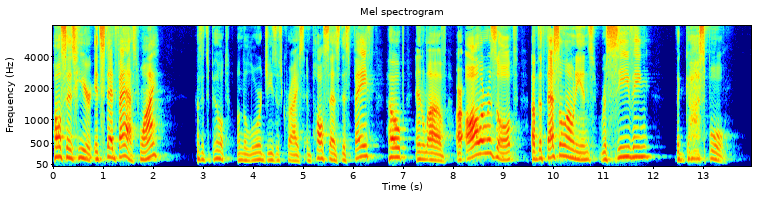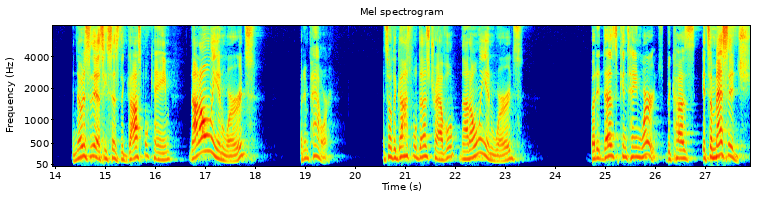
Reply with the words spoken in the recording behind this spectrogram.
Paul says here, it's steadfast. Why? Because it's built on the Lord Jesus Christ. And Paul says this faith, hope, and love are all a result of the Thessalonians receiving the gospel. And notice this he says the gospel came not only in words, but in power. And so the gospel does travel not only in words, but it does contain words because it's a message.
